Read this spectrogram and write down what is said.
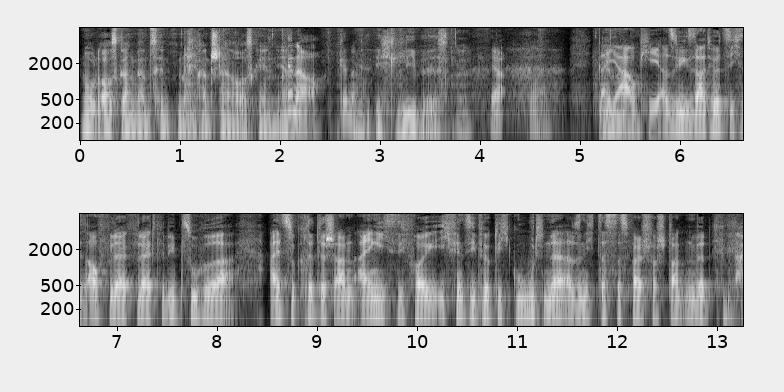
Notausgang ganz hinten und kannst schnell rausgehen. Ja. Genau, genau. Ich liebe es. Ja. ja. Naja, okay. Also wie gesagt, hört sich das auch vielleicht, vielleicht für den Zuhörer allzu kritisch an. Eigentlich ist die Folge, ich finde sie wirklich gut, ne? Also nicht, dass das falsch verstanden wird. Nein.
